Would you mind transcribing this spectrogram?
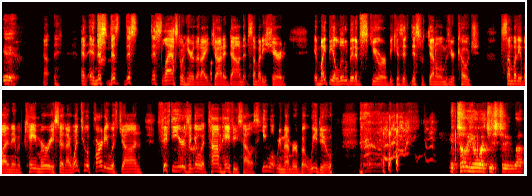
Yeah. yeah. And and this this this this last one here that I jotted down that somebody shared, it might be a little bit obscure because it, this was gentleman with your coach. Somebody by the name of Kay Murray said, I went to a party with John 50 years ago at Tom Hafey's house. He won't remember, but we do. yeah, Tommy always used to, uh,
